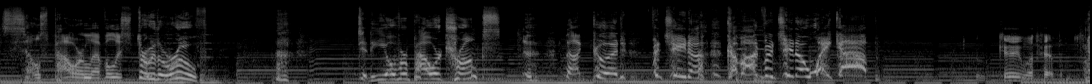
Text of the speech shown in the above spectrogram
Cell's power level is through the roof! Uh, did he overpower Trunks? Not good! Vegeta! Come on, Vegeta, wake up! Okay, what happened?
